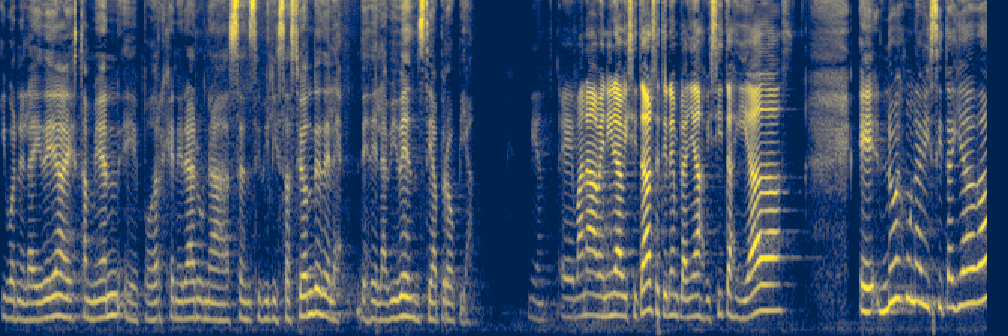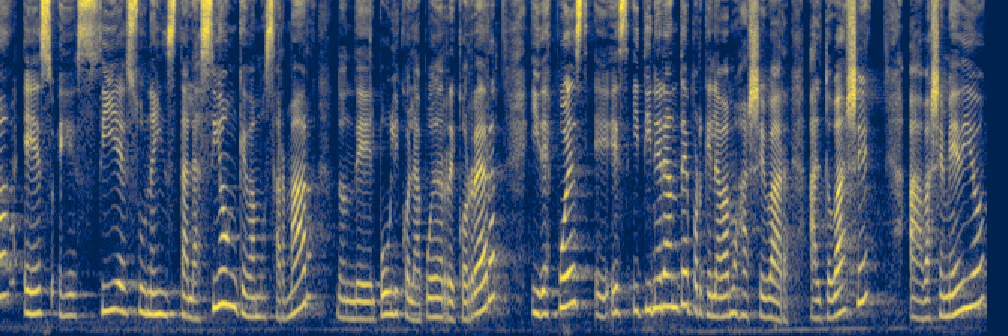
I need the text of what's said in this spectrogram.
y bueno, la idea es también eh, poder generar una sensibilización desde la, desde la vivencia propia. Bien, eh, ¿van a venir a visitar? ¿Se tienen planeadas visitas guiadas? Eh, no es una visita guiada, es, sí es una instalación que vamos a armar donde el público la puede recorrer y después eh, es itinerante porque la vamos a llevar a Alto Valle, a Valle Medio,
